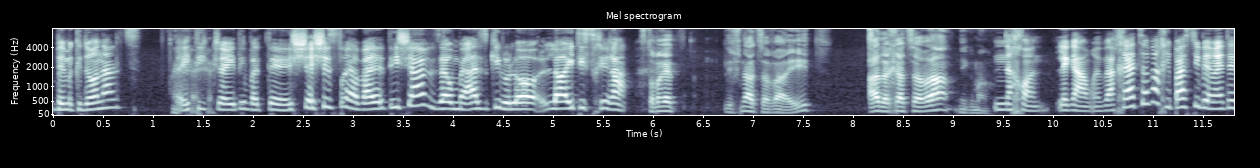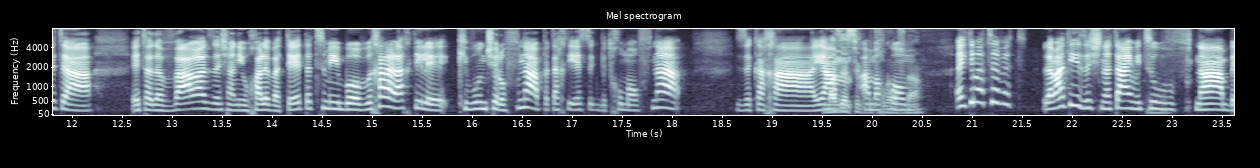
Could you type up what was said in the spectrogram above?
במקדונלדס. הייתי, כשהייתי בת אה, 16 עבדתי שם, זהו, מאז כאילו לא, לא הייתי שכירה. זאת אומרת, לפני הצבא היית, עד אחרי הצבא, נגמר. נכון, לגמרי. ואחרי הצבא חיפשתי באמת את, ה, את הדבר הזה שאני אוכל לבטא את עצמי בו, ובכלל הלכתי לכיוון של אופנה, פתחתי עסק בתחום האופנה, זה ככה היה מה זה עסק בתחום המקום. האופנה? הייתי מעצבת. למדתי איזה שנתיים עיצוב אופנה ב...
